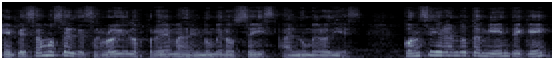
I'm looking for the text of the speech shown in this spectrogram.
Empezamos el desarrollo de los problemas del número 6 al número 10, considerando también de que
